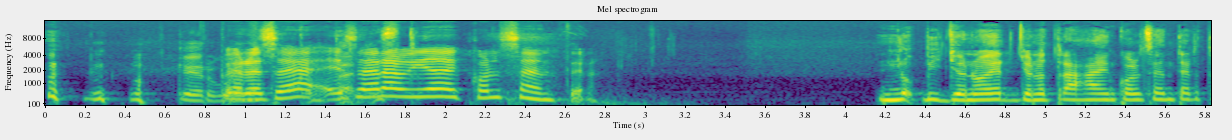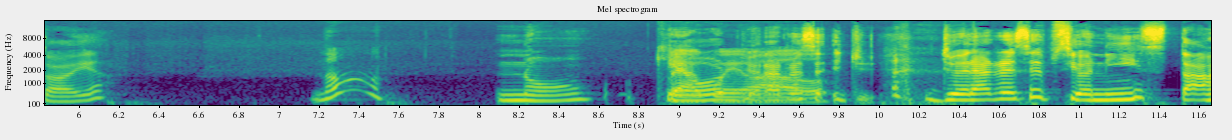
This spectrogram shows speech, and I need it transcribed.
Qué Pero esa, esa era vida de call center, No, yo no, yo no trabajaba en call center todavía. ¿no? No, Qué peor, yo era, ahuevado. rece- yo, yo era recepcionista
